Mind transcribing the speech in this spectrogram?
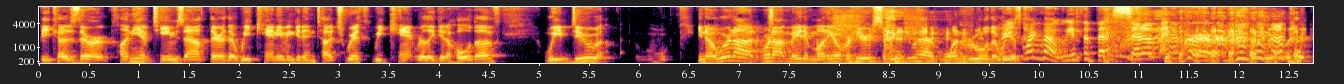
because there are plenty of teams out there that we can't even get in touch with. We can't really get a hold of. We do you know, we're not we're not made of money over here, so we do have one rule that what we are you have, talking about? We have the best setup ever.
